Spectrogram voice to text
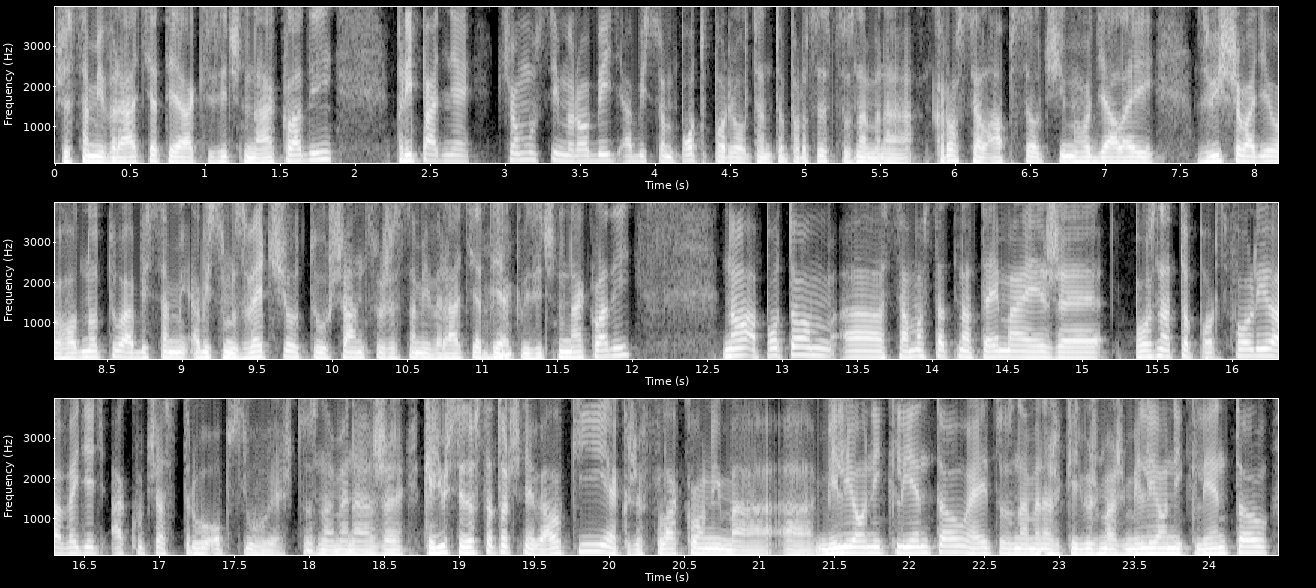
že sa mi vrátia tie akvizičné náklady. Prípadne, čo musím robiť, aby som podporil tento proces, to znamená cross-sell, upsell, čím ho ďalej zvyšovať jeho hodnotu, aby, sa mi, aby som zväčšil tú šancu, že sa mi vrátia tie mm-hmm. akvizičné náklady. No a potom uh, samostatná téma je, že poznať to portfólio a vedieť, akú časť trhu obsluhuješ. To znamená, že keď už si dostatočne veľký, akože Flacony má milióny klientov, hej, to znamená, že keď už máš milióny klientov,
